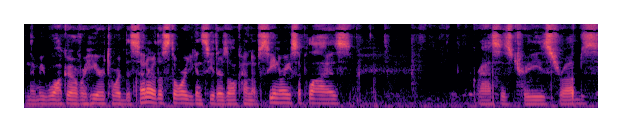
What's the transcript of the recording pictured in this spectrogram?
And then we walk over here toward the center of the store. You can see there's all kind of scenery supplies. Grasses, trees, shrubs.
